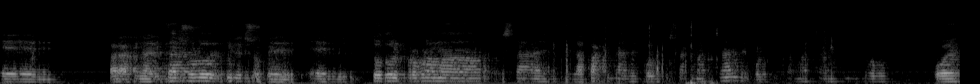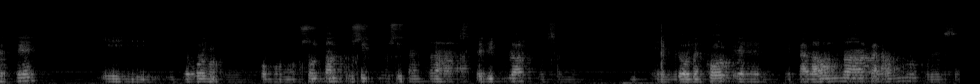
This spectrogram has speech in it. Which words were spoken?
en Para finalizar, solo decir eso, que el, todo el programa está en la página de Ecologistas Marchan, ecologistasmarchan.org, y, y que bueno, como son tantos sitios y tantas películas, pues eh, eh, lo mejor que, que, cada una, cada uno, pues eh,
